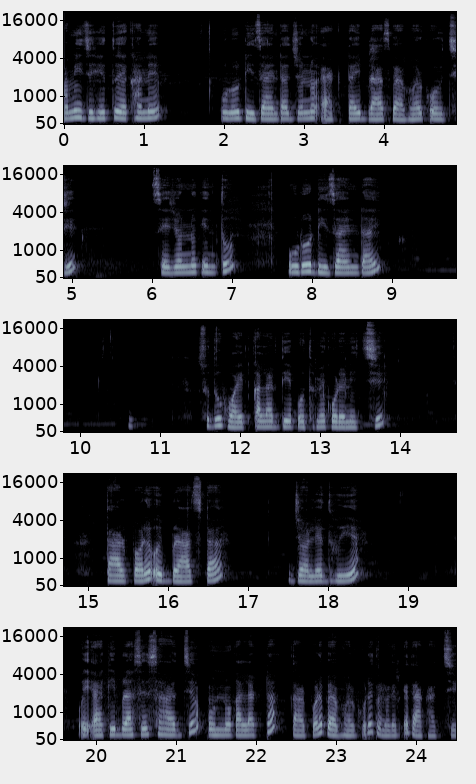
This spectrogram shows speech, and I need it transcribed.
আমি যেহেতু এখানে পুরো ডিজাইনটার জন্য একটাই ব্রাশ ব্যবহার করছি, সেজন্য কিন্তু পুরো ডিজাইনটাই শুধু হোয়াইট কালার দিয়ে প্রথমে করে নিচ্ছি। তারপরে ওই ব্রাশটা জলে ধুয়ে ওই একই ব্রাশের সাহায্যে অন্য কালারটা তারপরে ব্যবহার করে তোমাদেরকে দেখাচ্ছি।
